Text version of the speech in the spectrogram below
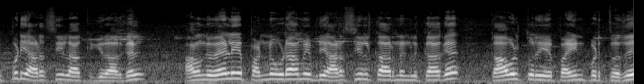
எப்படி அரசியலாக்குகிறார்கள்? அவங்க வேலையை பண்ண விடாமல் இப்படி அரசியல் காரணங்களுக்காக காவல்துறையை பயன்படுத்துவது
